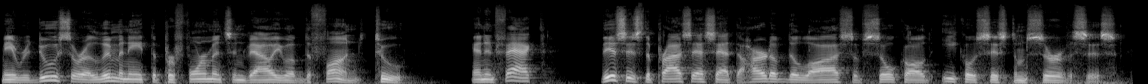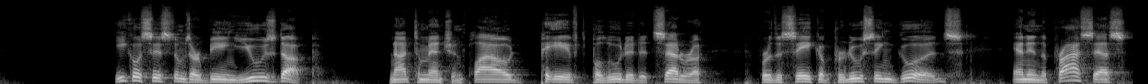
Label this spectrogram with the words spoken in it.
may reduce or eliminate the performance and value of the fund, too. And in fact, this is the process at the heart of the loss of so called ecosystem services. Ecosystems are being used up, not to mention plowed, paved, polluted, etc., for the sake of producing goods, and in the process,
